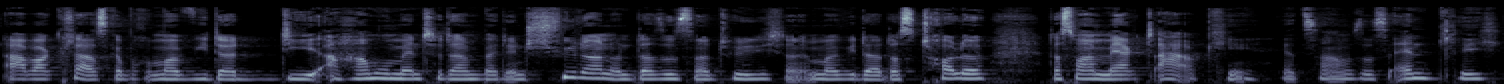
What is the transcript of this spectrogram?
Aber klar, es gab auch immer wieder die Aha-Momente dann bei den Schülern. Und das ist natürlich dann immer wieder das Tolle, dass man merkt, ah, okay, jetzt haben sie es endlich.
